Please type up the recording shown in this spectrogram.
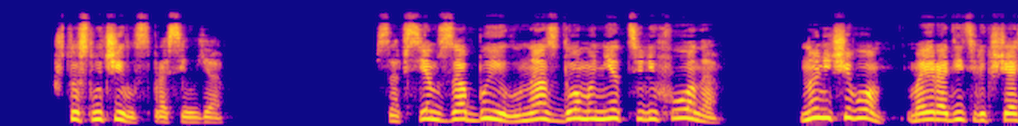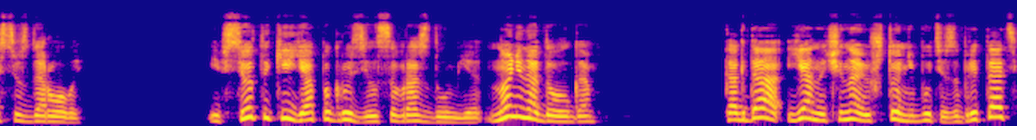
— Что случилось? — спросил я. — Совсем забыл, у нас дома нет телефона. Но ничего, мои родители, к счастью, здоровы. И все-таки я погрузился в раздумье, но ненадолго. Когда я начинаю что-нибудь изобретать,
